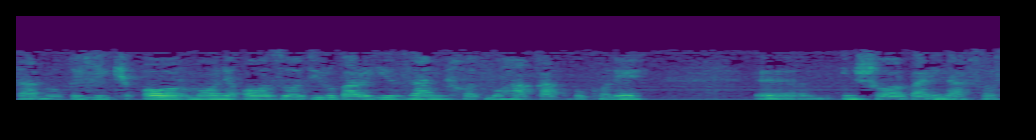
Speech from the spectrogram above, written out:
در واقع یک آرمان آزادی رو برای زن می‌خواد محقق بکنه این شعار بر این اساس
